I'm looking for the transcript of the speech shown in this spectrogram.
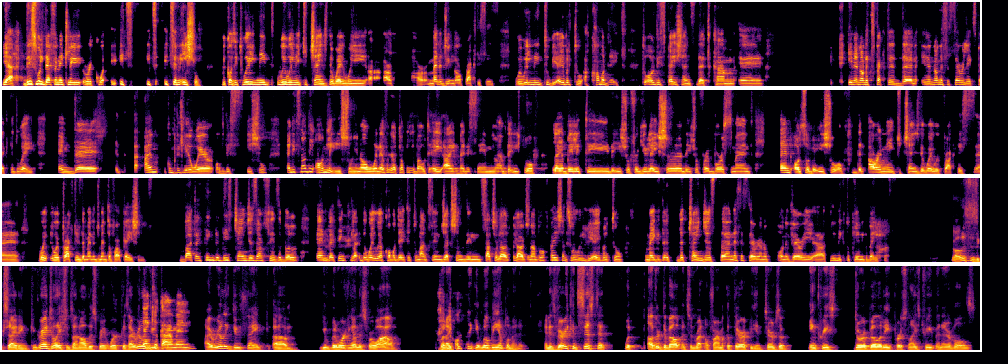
Yeah, this will definitely require. It's it's it's an issue because it will need we will need to change the way we are are managing our practices. We will need to be able to accommodate to all these patients that come uh, in an unexpected and in a not necessarily expected way and uh, I'm completely aware of this issue. And it's not the only issue. You know, whenever you're talking about AI in medicine, you have the issue of liability, the issue of regulation, the issue of reimbursement, and also the issue of the, our need to change the way we practice uh, we, we practice the management of our patients. But I think that these changes are feasible. And I think the way we accommodated to monthly injections in such a large, large number of patients, we will be able to make the, the changes uh, necessary on a, on a very uh, clinic to clinic basis. Well, this is exciting. Congratulations on all this great work because I really thank you, Carmen. I really do think um, you've been working on this for a while, but I, I do think it will be implemented, and it's very consistent with other developments in retinal pharmacotherapy in terms of increased durability, personalized treatment intervals,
